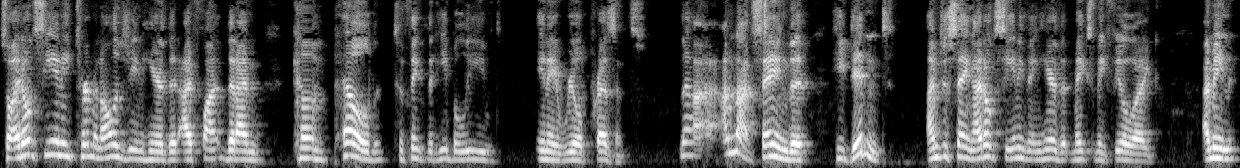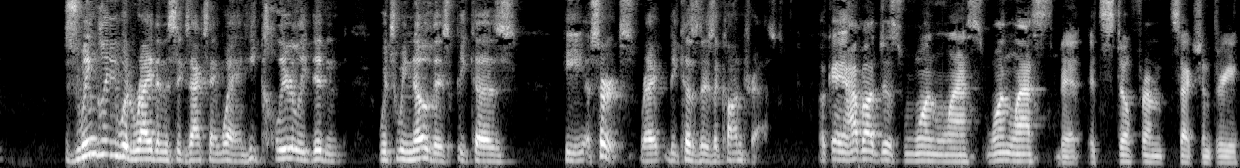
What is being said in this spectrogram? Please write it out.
So I don't see any terminology in here that I find that I'm compelled to think that he believed in a real presence. Now, I'm not saying that he didn't. I'm just saying I don't see anything here that makes me feel like. I mean, Zwingli would write in this exact same way, and he clearly didn't. Which we know this because he asserts, right? Because there's a contrast. Okay, how about just one last one last bit? It's still from section three.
